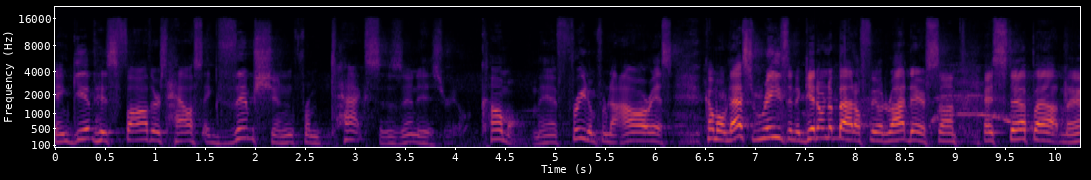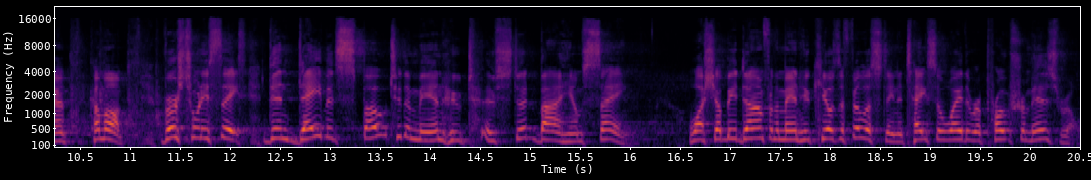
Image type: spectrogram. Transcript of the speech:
and give his father's house exemption from taxes in Israel. Come on, man. Freedom from the IRS. Come on, that's reason to get on the battlefield right there, son, and step out, man. Come on. Verse 26 Then David spoke to the men who, who stood by him, saying, what shall be done for the man who kills the Philistine and takes away the reproach from Israel?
